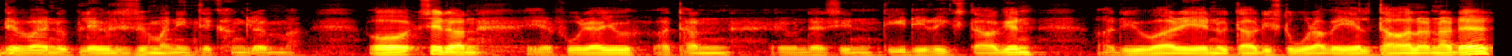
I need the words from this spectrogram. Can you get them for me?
det var en upplevelse som man inte kan glömma. Och sedan erfor jag ju att han under sin tid i riksdagen hade ju varit en av de stora vältalarna där.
